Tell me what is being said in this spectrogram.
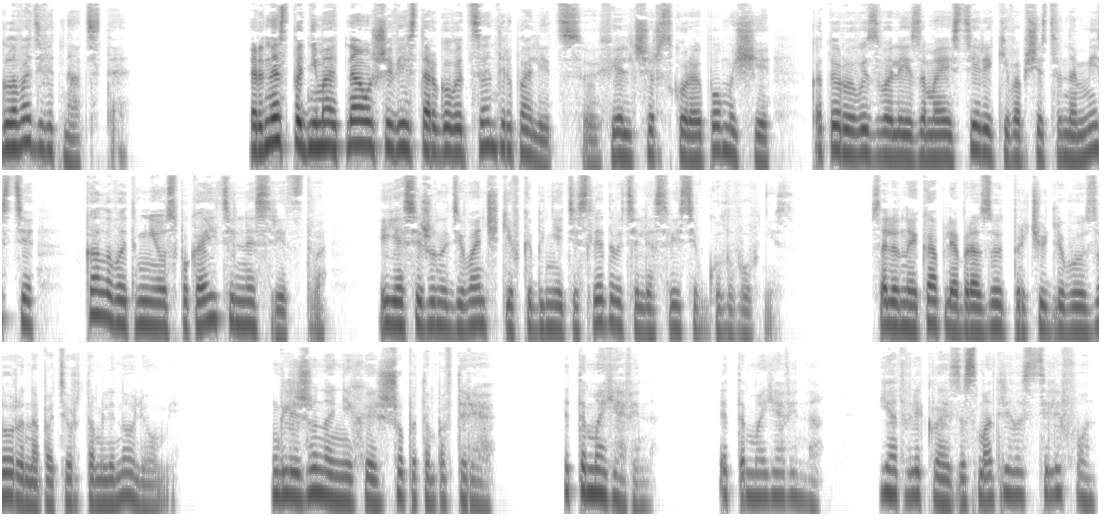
Глава 19. Эрнест поднимает на уши весь торговый центр и полицию. Фельдшер скорой помощи, которую вызвали из-за моей истерики в общественном месте, вкалывает мне успокоительное средство, и я сижу на диванчике в кабинете следователя, свесив голову вниз. Соленые капли образуют причудливые узоры на потертом линолеуме. Гляжу на них и шепотом повторяю. «Это моя вина. Это моя вина. Я отвлеклась, засмотрелась в телефон.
